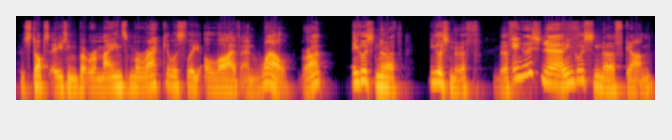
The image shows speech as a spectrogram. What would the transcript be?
who stops eating but remains miraculously alive and well, right? English nurse, English nurse, nurse English nurse. English nurse gun.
